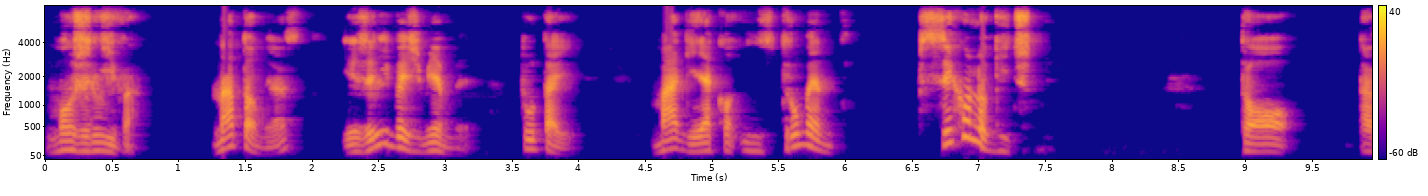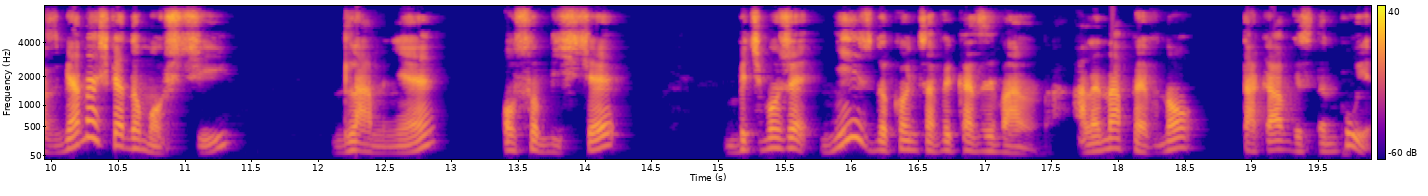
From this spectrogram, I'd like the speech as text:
możliwa. Natomiast jeżeli weźmiemy tutaj magię jako instrument psychologiczny, to ta zmiana świadomości dla mnie osobiście być może nie jest do końca wykazywalna, ale na pewno taka występuje.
